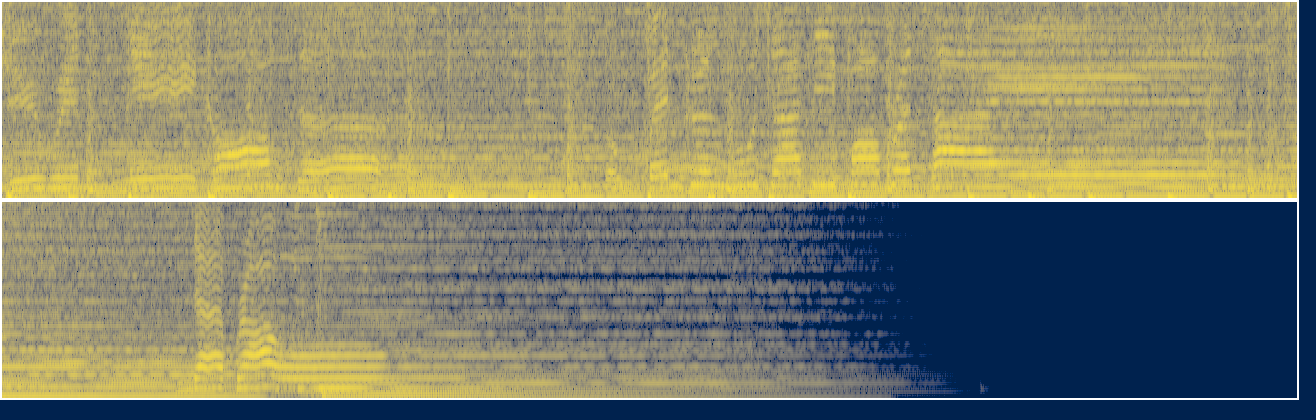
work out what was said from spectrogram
ชีวิตนี้ของเธอ ต้องเป็นเครื่องบู ชาที่พอพระทยัยแด่พระองค์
